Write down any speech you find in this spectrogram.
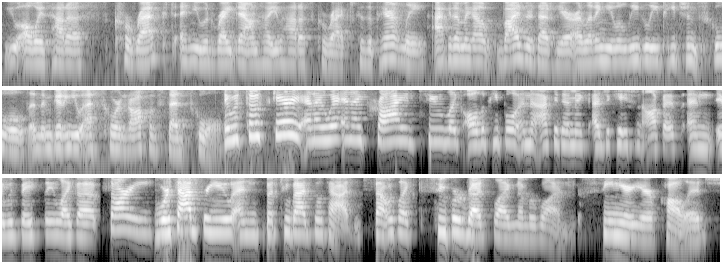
You always had us correct and you would write down how you had us correct because apparently academic advisors out here are letting you illegally teach in schools and then getting you escorted off of said schools. It was so scary. And I went and I cried to like all the people in the academic education office. And it was basically like a sorry, we're sad for you, and but too bad, so sad. So that was like super red flag number one. Senior year of college.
